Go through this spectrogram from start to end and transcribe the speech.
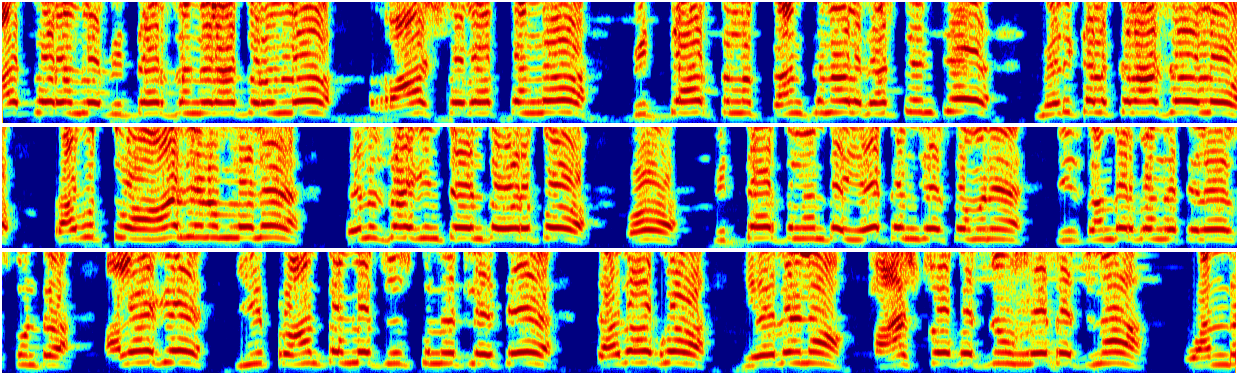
ఆధ్వర్యంలో విద్యార్థి సంఘాల ఆధ్వర్యంలో రాష్ట్ర వ్యాప్తంగా విద్యార్థులను కంకణాలు కట్టించి మెడికల్ కళాశాలలో ప్రభుత్వ ఆధీనంలోనే కొనసాగించేంత వరకు ఓ విద్యార్థులంతా ఏకం చేస్తామని ఈ సందర్భంగా తెలియజేసుకుంటా. అలాగే ఈ ప్రాంతంలో చూసుకున్నట్లయితే దాదాపుగా ఏదైనా హాస్ట్రోక్ వచ్చినా ఇంకోటి వచ్చినా వంద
